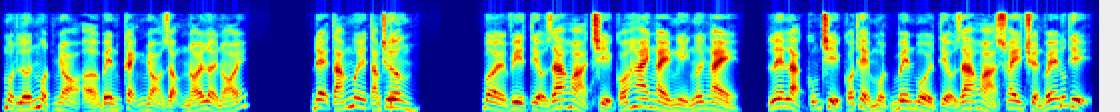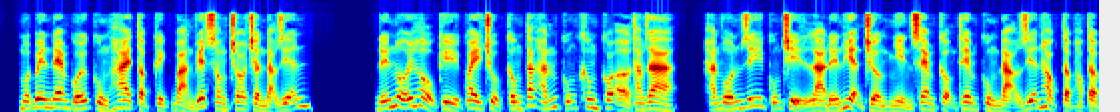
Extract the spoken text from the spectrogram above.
một lớn một nhỏ ở bên cạnh nhỏ giọng nói lời nói. Đệ 88 chương. Bởi vì tiểu gia hỏa chỉ có 2 ngày nghỉ ngơi ngày, Lê Lạc cũng chỉ có thể một bên bồi tiểu gia hỏa xoay chuyển vế nút thị, một bên đem cuối cùng hai tập kịch bản viết xong cho Trần đạo diễn. Đến nỗi hậu kỳ quay chụp công tác hắn cũng không có ở tham gia, hắn vốn dĩ cũng chỉ là đến hiện trường nhìn xem cộng thêm cùng đạo diễn học tập học tập.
